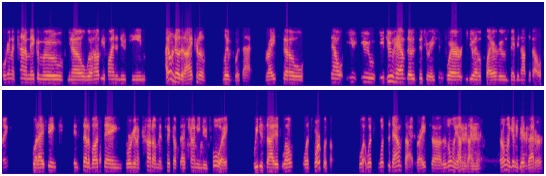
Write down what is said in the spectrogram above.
we're going to kind of make a move. You know, we'll help you find a new team. I don't know that I could have lived with that, right? So now you you you do have those situations where you do have a player who's maybe not developing, but I think instead of us saying we're going to cut them and pick up that shiny new toy, we decided, well, let's work with them what, what's what's the downside, right? Uh, there's only upside mm-hmm. there. They're only going to get better,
